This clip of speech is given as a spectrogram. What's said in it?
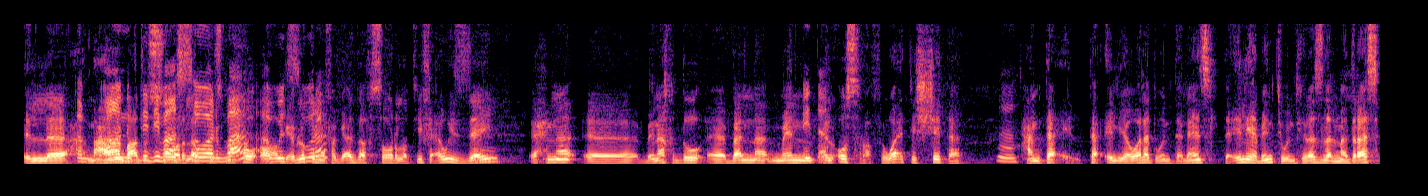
طب معانا آه، بعض الصور لو تسمحوا آه جايب لكم. مفاجات بقى في صور لطيفة قوي. إزاي؟ إحنا آه بناخده آه بالنا من إيه؟ الأسرة. في وقت الشتاء هنتقل. تقل يا ولد وانت نازل تقل يا بنتي وانت نازلة المدرسة.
